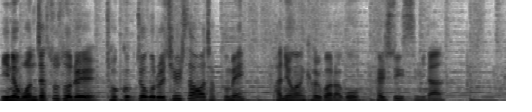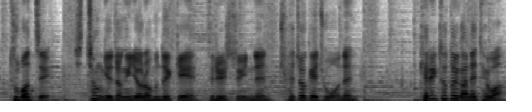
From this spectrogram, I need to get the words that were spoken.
이는 원작 소설을 적극적으로 실사화 작품에 반영한 결과라고 할 수 있습니다. 두 번째, 시청 예정인 여러분들께 드릴 수 있는 최적의 조언은 캐릭터들 간의 대화,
